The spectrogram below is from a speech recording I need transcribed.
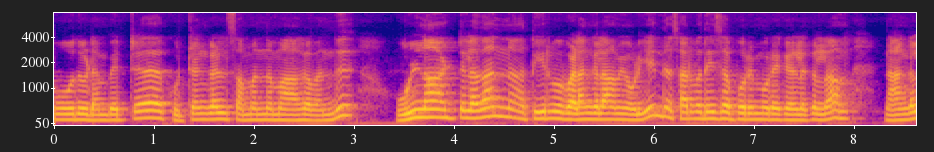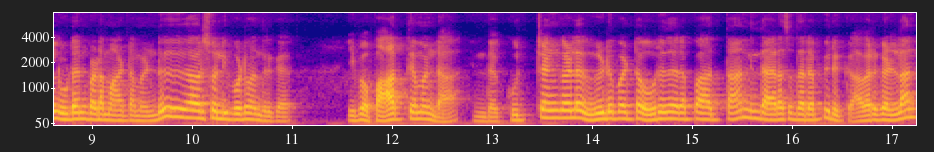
போது இடம்பெற்ற குற்றங்கள் சம்பந்தமாக வந்து உள்நாட்டில் தான் தீர்வு வழங்கலாமே ஒழிய இந்த சர்வதேச பொறிமுறைகளுக்கெல்லாம் நாங்கள் உடன்பட மாட்டோம் என்று அவர் சொல்லி போட்டு வந்திருக்கார். இப்போ பார்த்தோம்டா இந்த குற்றங்களை ஈடுபட்ட ஒரு தரப்பாகத்தான் இந்த அரசு தரப்பு இருக்குது அவர்கள்லாம்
